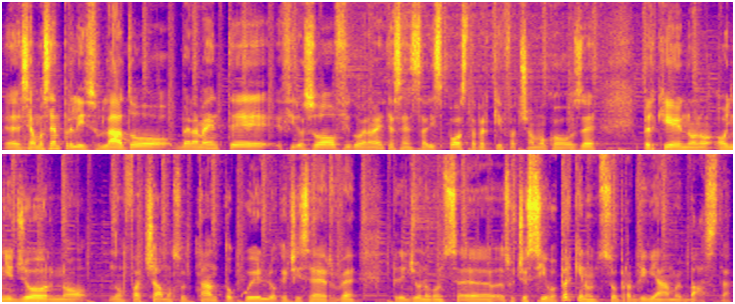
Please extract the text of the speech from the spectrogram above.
eh, siamo sempre lì sul lato veramente filosofico, veramente senza risposta perché facciamo cose, perché non, ogni giorno non facciamo soltanto quello che ci serve per il giorno cons- eh, successivo, perché non sopravviviamo e basta.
